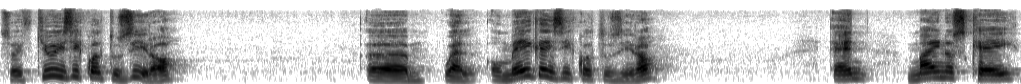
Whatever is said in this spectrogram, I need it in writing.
So if q is equal to 0, um, well, omega is equal to 0, and minus k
